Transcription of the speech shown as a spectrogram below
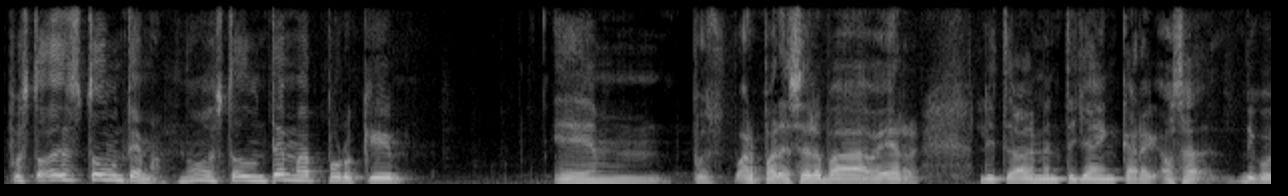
pues todo es todo un tema, ¿no? Es todo un tema porque, em, pues al parecer va a haber literalmente ya encargado, o sea, digo,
